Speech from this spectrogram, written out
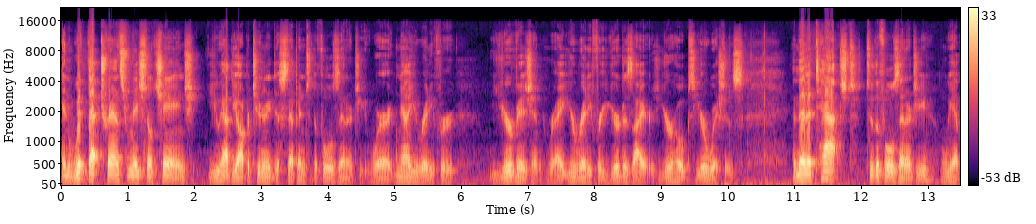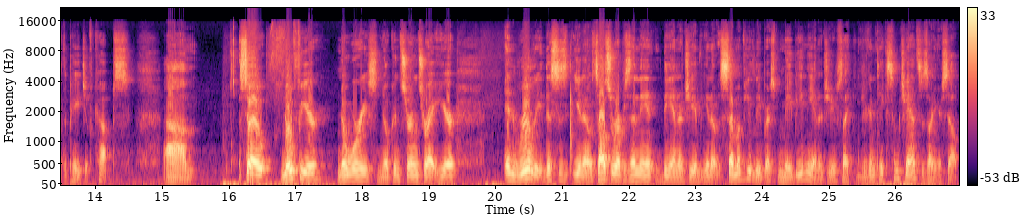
And with that transformational change, you have the opportunity to step into the fool's energy where now you're ready for your vision, right? You're ready for your desires, your hopes, your wishes. And then attached to the fool's energy, we have the Page of Cups. Um, so, no fear, no worries, no concerns right here and really this is you know it's also representing the, energy of you know some of you libras may be in the energy it's like you're going to take some chances on yourself.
